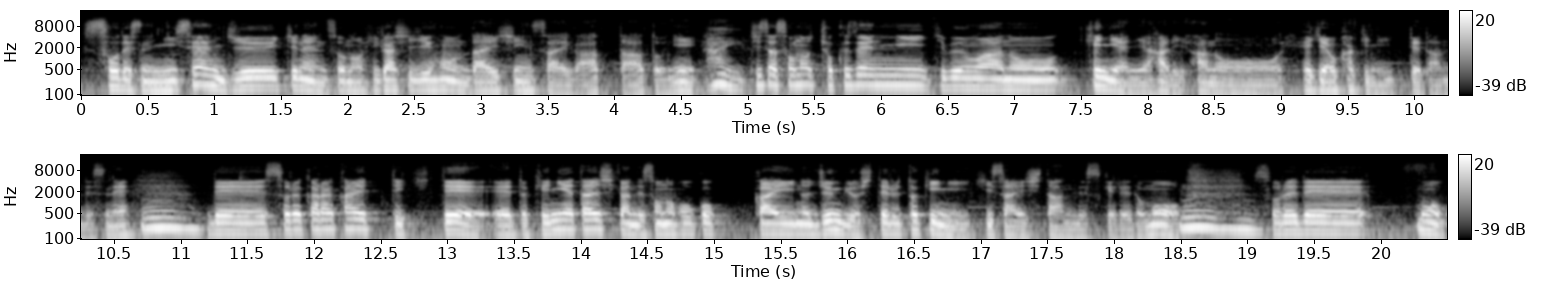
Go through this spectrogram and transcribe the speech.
そうですね。2011年その東日本大震災があった後に、はい、実はその直前に自分はあのケニアにやはりあの壁画を描きに行ってたんですね。うん、でそれから帰ってきて、えーと、ケニア大使館でその報告会の準備をしてる時に被災したんですけれども、うんうん、それでもう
